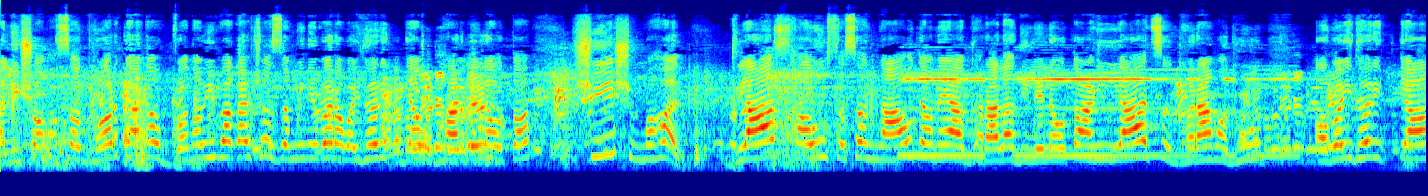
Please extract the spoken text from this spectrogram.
आलिशान असं घर त्यानं वनविभागाच्या जमिनीवर अवैधरित्या उभारलेलं होतं. शीश महल ग्लास हाऊस असं नाव त्याने या घराला दिलेलं होतं आणि याच घरामधून अवैधरित्या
